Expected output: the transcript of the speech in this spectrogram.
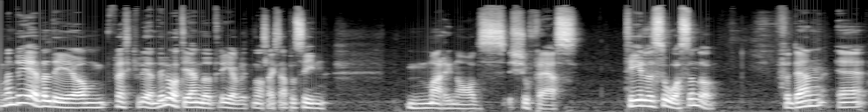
men det är väl det om fläskfilén. Det låter ju ändå trevligt. Någon slags apelsin marinads tjofräs. Till såsen då. För den är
